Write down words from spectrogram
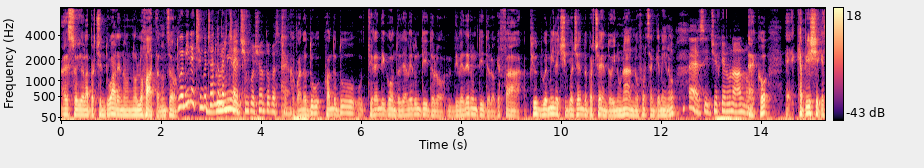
adesso io la percentuale non, non l'ho fatta, non so. 2500%. 2500%. Ecco, quando tu, quando tu, ti rendi conto di avere un titolo, di vedere un titolo che fa più 2500% in un anno, forse anche meno. Eh sì, circa in un anno. Ecco, eh, capisci, che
